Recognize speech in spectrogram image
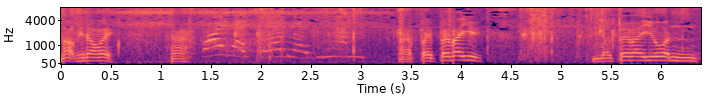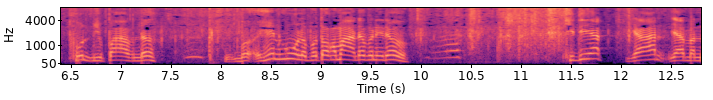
เนาะพี่น้องเอ้ยอะ ไปไปไว้อยู่ไปไว้อยู่อันพุ่นอยู่ป่าพุ่นเด้อบ่เห็นงูแล้วบ่ต้องเอามาเด้อบัดนี้เด้อขี้เดียดยานยานมัน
